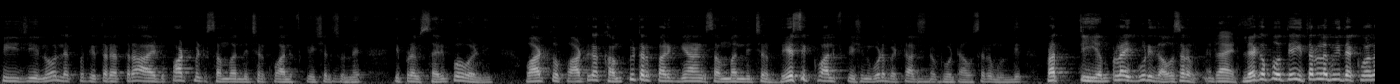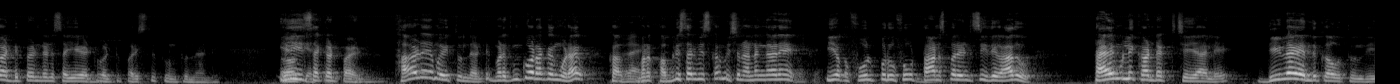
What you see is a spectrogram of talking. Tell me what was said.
పీజీనో లేకపోతే ఇతరత్ర ఆ డిపార్ట్మెంట్కి సంబంధించిన క్వాలిఫికేషన్స్ ఉన్నాయి. ఇప్పుడు అవి సరిపోవండి. వాటితో పాటుగా కంప్యూటర్ పరిజ్ఞానానికి సంబంధించిన బేసిక్ క్వాలిఫికేషన్ కూడా పెట్టాల్సినటువంటి అవసరం ఉంది. ప్రతి ఎంప్లాయీకి కూడా ఇది అవసరం. లేకపోతే ఇతరుల మీద ఎక్కువగా డిపెండెన్స్ అయ్యేటువంటి పరిస్థితి ఉంటుందండి. ఇది సెకండ్ పాయింట్. థర్డ్ ఏమవుతుందంటే మనకి ఇంకో రకం కూడా మనకు పబ్లిక్ సర్వీస్ కమిషన్ అనగానే ఈ యొక్క ఫుల్ ప్రూఫ్ ట్రాన్స్పరెన్సీ ఇది కాదు. టైమ్లీ కండక్ట్ చేయాలి. డిలే ఎందుకు అవుతుంది?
